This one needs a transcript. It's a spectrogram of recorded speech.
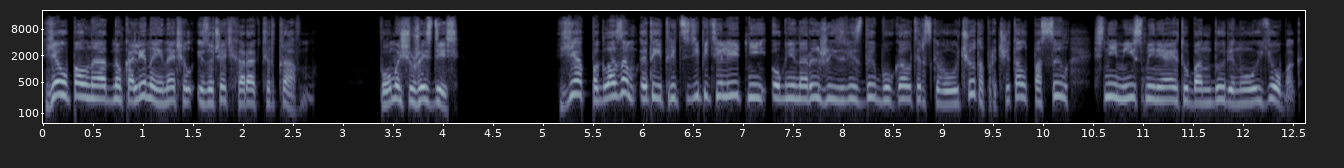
Я упал на одно колено и начал изучать характер травм. «Помощь уже здесь!» Я по глазам этой 35-летней огненно-рыжей звезды бухгалтерского учета прочитал посыл «Сними с меня эту бандурину, уебок».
